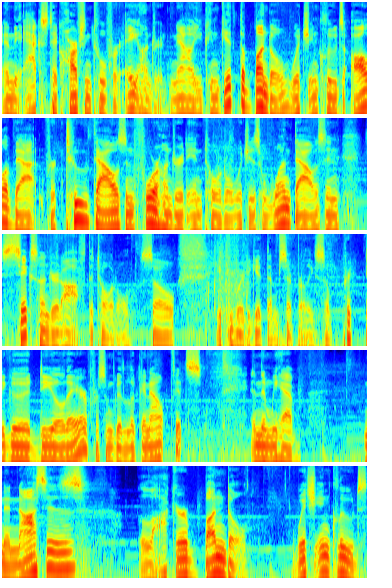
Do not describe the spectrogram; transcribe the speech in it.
and the Axetec harvesting tool for 800. Now you can get the bundle, which includes all of that, for 2,400 in total, which is 1,600 off the total. So if you were to get them separately, so pretty good deal there for some good looking outfits. And then we have Nanas's Locker Bundle, which includes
